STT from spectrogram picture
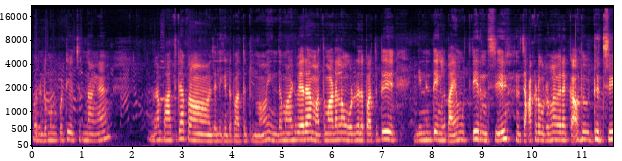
ஒரு ரெண்டு மூணு போட்டி வச்சுருந்தாங்க. அதெல்லாம் பார்த்துட்டு அப்புறம் ஜல்லிக்கட்டை பார்த்துட்டு இருந்தோம் இந்த மாடு வேற மற்ற மாடெல்லாம் ஓடுறத பார்த்துட்டு இங்கே நின்றுட்டு எங்களை பயமுறுத்திட்டே இருந்துச்சு. சாக்கடை விட்றலாம் வேற காடு விட்டுருச்சு.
